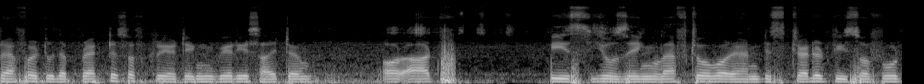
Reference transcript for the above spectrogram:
refer to the practice of creating various item or art piece using leftover and discarded piece of wood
